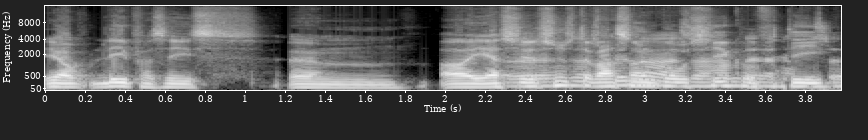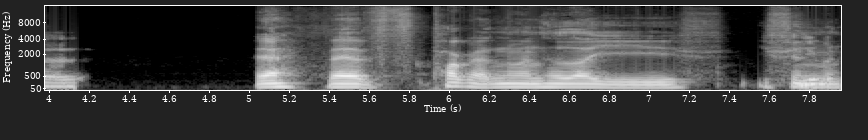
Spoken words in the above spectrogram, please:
Jo, lige præcis. Øhm, og jeg, sy- jeg synes, det var sådan en god sequel, fordi, Altså, ja, hvad pokker er det nu, han hedder i, i filmen?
